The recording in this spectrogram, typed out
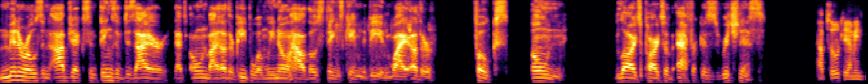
minerals and objects and things of desire that's owned by other people and we know how those things came to be and why other folks own large parts of Africa's richness. Absolutely. I mean,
